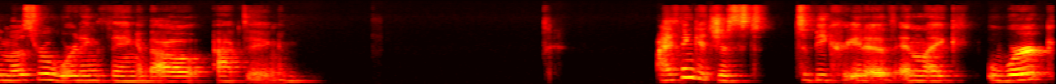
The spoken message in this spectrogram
the most rewarding thing about acting. I think it's just to be creative and like work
